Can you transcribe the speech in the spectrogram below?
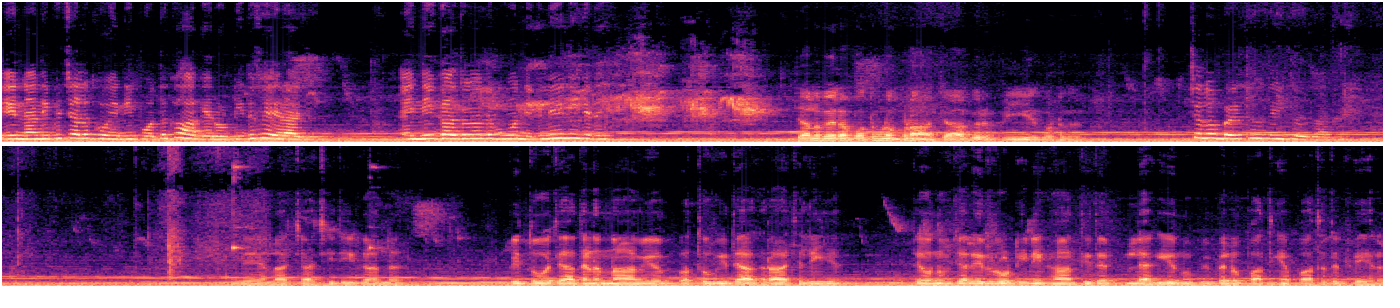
ਇਹਨਾਂ ਦੀ ਵੀ ਚੱਲ ਕੋਈ ਨਹੀਂ ਪੁੱਤ ਖਾ ਕੇ ਰੋਟੀ ਤੇ ਫੇਰ ਆ ਜੀ। ਇੰਨੀ ਗੱਲ ਤਾਂ ਉਹਨਾਂ ਦੇ ਮੂੰਹ ਨਿਕਲੀ ਨਹੀਂ ਕਿਤੇ। ਚੱਲ ਮੇਰਾ ਪੁੱਤ ਹੁਣ ਬਣਾ ਚਾਹ ਫਿਰ ਪੀਏ ਘੁੱਟ ਕੇ। ਚਲੋ ਬੈਠੋ ਤੁਸੀਂ ਕੋਈ ਗੱਲ ਨਹੀਂ ਵੇਖ ਲਾ ਚਾਚੀ ਦੀ ਗੱਲ ਵੀ ਦੋ ਚਾਰ ਦਿਨ ਨਾ ਵੀ ਪੱਥੂਗੀ ਤੇ ਆਖਰ ਆ ਚਲੀ ਐ ਤੇ ਉਹਨੂੰ ਵਿਚਾਰੀ ਨੂੰ ਰੋਟੀ ਨਹੀਂ ਖਾਂਦੀ ਤੇ ਲੈ ਗਈ ਉਹਨੂੰ ਵੀ ਪਹਿਲਾਂ ਪਾਥੀਆਂ ਪੱਥ ਤੇ ਫੇਰ।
